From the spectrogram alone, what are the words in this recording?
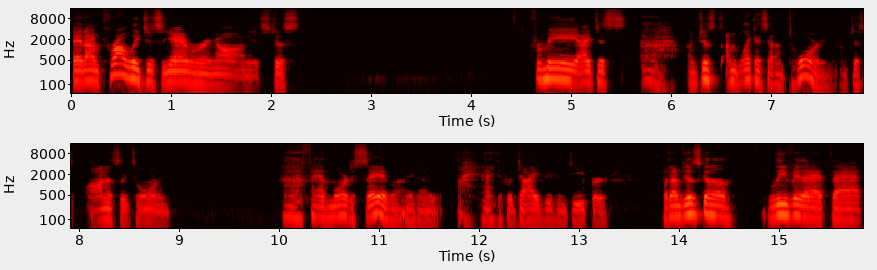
And I'm probably just yammering on. It's just for me, I just uh, I'm just I'm like I said, I'm torn. I'm just honestly torn. Uh, if I had more to say about it, I, I I would dive even deeper. But I'm just gonna leave it at that.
